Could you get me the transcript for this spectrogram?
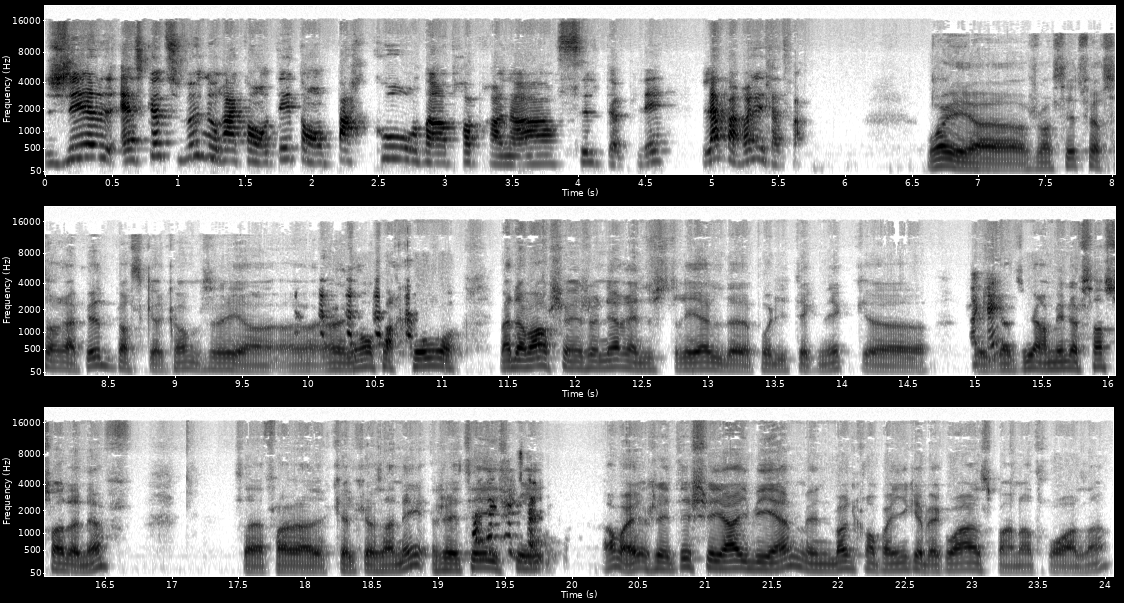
Gilles, est-ce que tu veux nous raconter ton parcours d'entrepreneur, s'il te plaît? La parole est à toi. Oui, euh, je vais essayer de faire ça rapide parce que comme j'ai un, long parcours, ben d'abord, je suis ingénieur industriel de Polytechnique. Euh, j'ai gradué en 1969. Ça fait quelques années. J'ai été, ah, chez, ah ouais, j'ai été chez IBM, une bonne compagnie québécoise, pendant trois ans.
